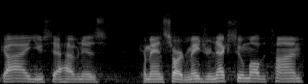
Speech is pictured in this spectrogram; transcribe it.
guy, used to having his command sergeant major next to him all the time.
